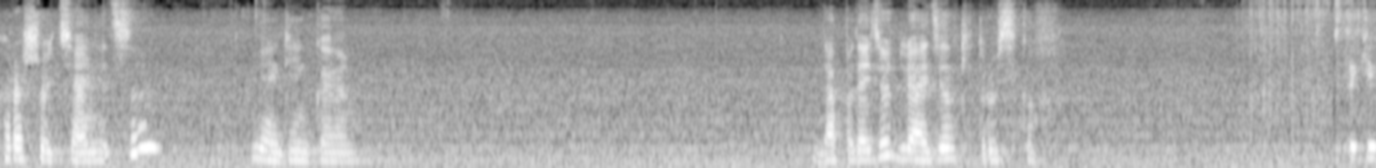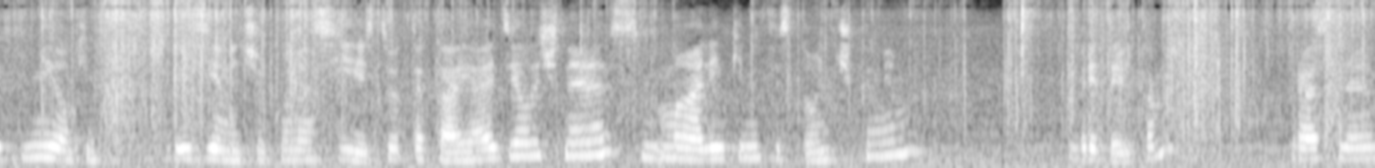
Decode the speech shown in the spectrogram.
хорошо тянется, мягенькая. Да, подойдет для отделки трусиков таких мелких резиночек у нас есть вот такая отделочная с маленькими фистончиками. Бретелька красная,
